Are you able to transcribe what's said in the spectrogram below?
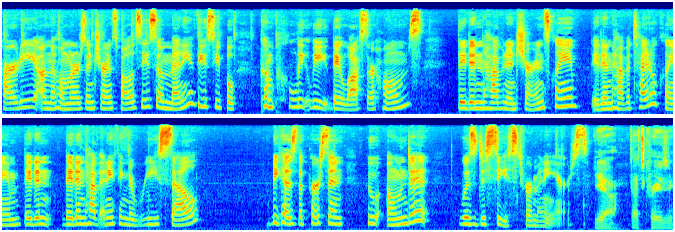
party on the homeowner's insurance policy. So many of these people completely they lost their homes. They didn't have an insurance claim, they didn't have a title claim, they didn't they didn't have anything to resell because the person who owned it was deceased for many years. Yeah, that's crazy.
